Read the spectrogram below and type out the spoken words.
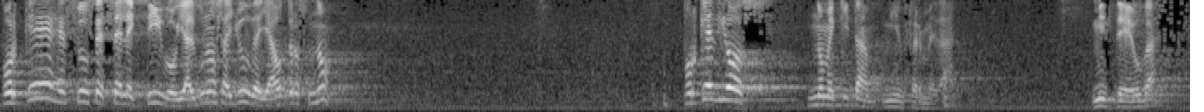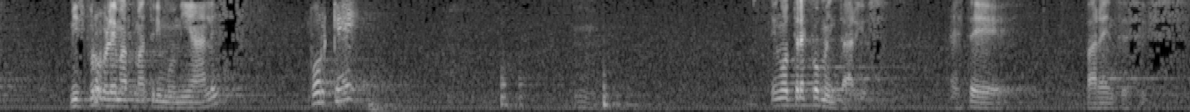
¿Por qué Jesús es selectivo y a algunos ayuda y a otros no? ¿Por qué Dios no me quita mi enfermedad, mis deudas, mis problemas matrimoniales? ¿Por qué? Tengo tres comentarios a este paréntesis.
